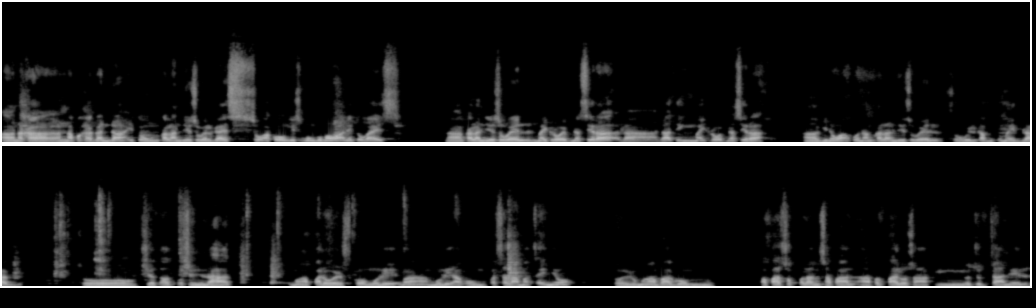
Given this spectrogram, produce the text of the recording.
ah, naka, napakaganda itong Calandius well guys. So, ako mismong gumawa nito guys na Calandius microwave na sira, na dating microwave na sira, ah, ginawa ko ng Calandius. So welcome to my vlog. So shout out po sa inyo lahat, sa mga followers ko, muli, ma, muli akong pasalamat sa inyo. So yung mga bagong papasok pa lang sa pal, ah, pagpalo sa aking YouTube channel,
